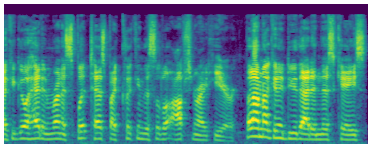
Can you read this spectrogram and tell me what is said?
I could go ahead and run a split test by clicking this little option right here. But I'm not going to do that in this case.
